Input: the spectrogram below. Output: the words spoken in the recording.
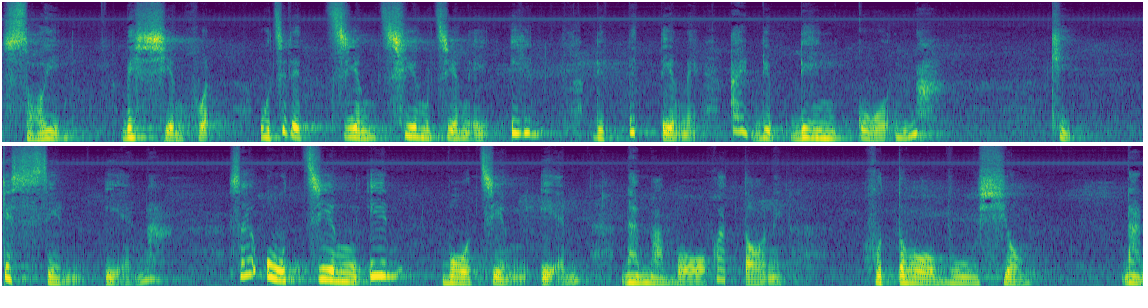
所以要成佛，有这个正清净的因，你必定呢爱入人群呐。去结善缘呐，所以有正因无正缘，咱嘛无法度呢。佛度无上，咱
